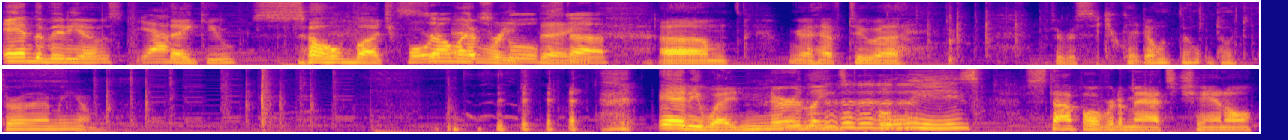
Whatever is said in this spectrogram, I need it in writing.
and the videos. Yeah. Thank you so much for So much everything. cool stuff. Um, we're gonna have to. Uh, have to don't don't don't throw that at me. I'm- anyway, nerdlings, please stop over to Matt's channel.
